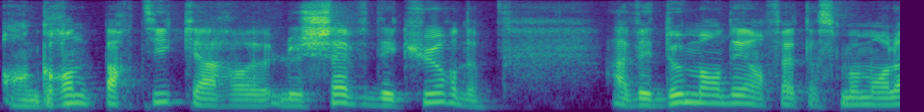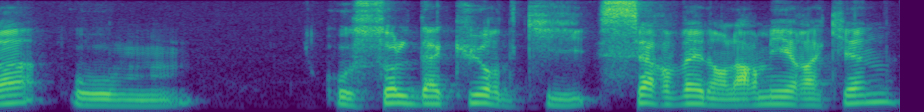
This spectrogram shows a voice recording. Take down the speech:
en grande partie car euh, le chef des Kurdes avait demandé en fait à ce moment-là aux, aux soldats kurdes qui servaient dans l'armée irakienne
